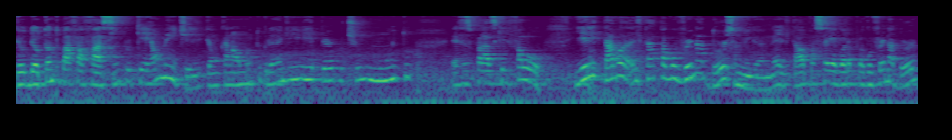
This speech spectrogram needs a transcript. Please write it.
deu, deu tanto bafafá assim, porque realmente ele tem um canal muito grande e repercutiu muito essas paradas que ele falou. E ele tava, ele tava para governador, se eu não me engano, né? Ele tava para sair agora para governador.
